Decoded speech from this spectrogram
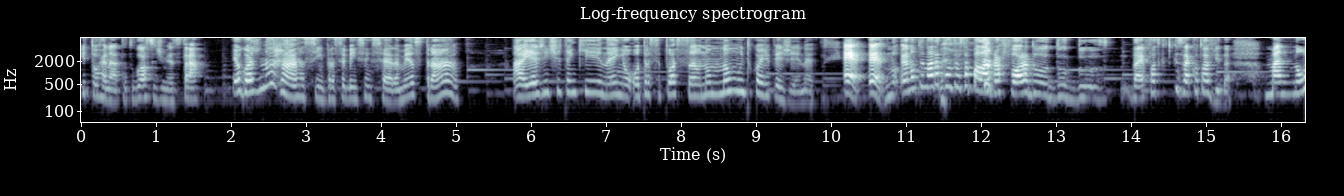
E tu, Renata, tu gosta de mestrar? Eu gosto de narrar, assim, pra ser bem sincera. Mestrar, aí a gente tem que, né, em outra situação. Não, não muito com RPG, né? É, é, eu não tenho nada contra essa palavra fora do, do, do- Daí faz o que tu quiser com a tua vida. Mas no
